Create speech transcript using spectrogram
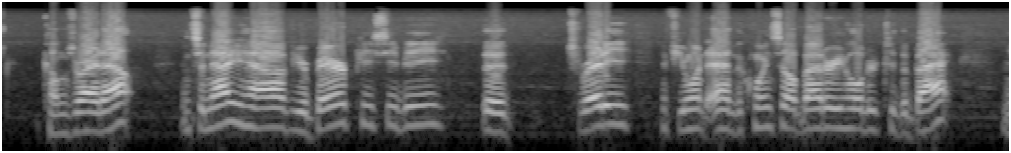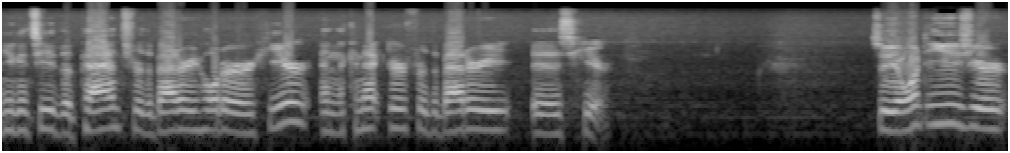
It comes right out. And so now you have your bare PCB that's ready if you want to add the coin cell battery holder to the back. And you can see the pads for the battery holder are here and the connector for the battery is here. So you'll want to use your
